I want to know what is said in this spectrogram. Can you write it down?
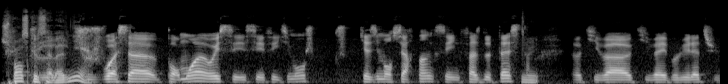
je pense que ça va venir. Je, vois ça. Pour moi, oui, c'est effectivement, je, suis quasiment certain que c'est une phase de test euh, qui va qui va évoluer là-dessus.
